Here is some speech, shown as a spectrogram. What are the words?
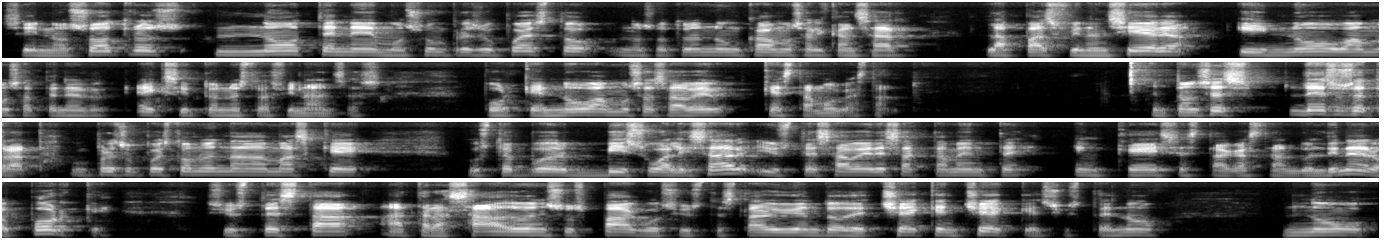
Si nosotros no tenemos un presupuesto, nosotros nunca vamos a alcanzar la paz financiera y no vamos a tener éxito en nuestras finanzas porque no vamos a saber qué estamos gastando. Entonces, de eso se trata. Un presupuesto no es nada más que usted poder visualizar y usted saber exactamente en qué se está gastando el dinero. Porque si usted está atrasado en sus pagos, si usted está viviendo de cheque en cheque, si usted no, no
